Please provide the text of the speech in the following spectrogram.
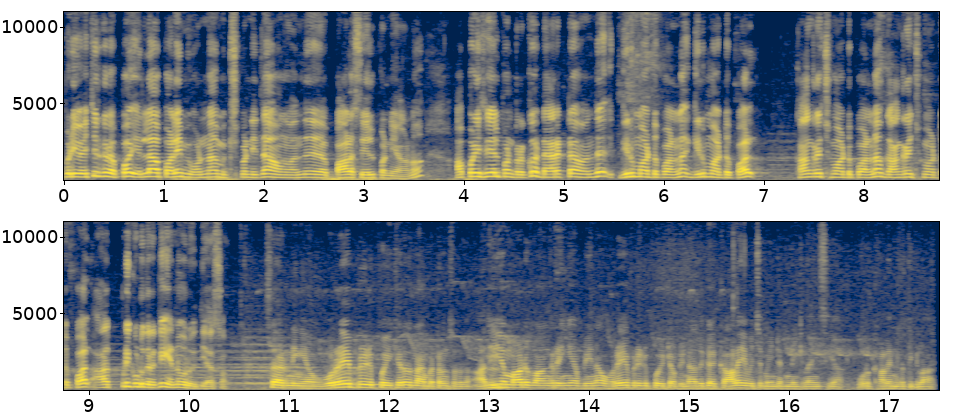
அப்படி வச்சுருக்கிறப்போ எல்லா பாலையும் ஒன்றா மிக்ஸ் பண்ணி தான் அவங்க வந்து பாலை சேல் பண்ணி ஆகணும். அப்படி சேல் பண்ணுறக்கோ டேரெக்டாக வந்து கிர் மாட்டு பால்னால் கிர் மாட்டு பால் காங்கிரஸ் மாட்டு பால்னா காங்கிரஸ் மாட்டு பால் அப்படி கொடுக்குறதுக்கு என்ன ஒரு வித்தியாசம்? சார் நீங்கள் ஒரே பிரீடு போய்க்கிறது நான் பெட்டர்னு சொல்லுவேன் அதிக மாடு வாங்குறீங்க அப்படின்னா ஒரே பிரீடு போயிட்டு அப்படின்னா அதுக்கு காலையை வச்சு மெயின்டைன் பண்ணிக்கலாம் ஈஸியாக ஒரு காலை நிறுத்திக்கலாம்.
